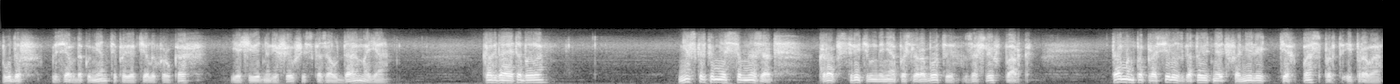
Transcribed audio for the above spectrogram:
Пудов, взяв документы, повертел их в руках и, очевидно решившись, сказал «Да, моя». «Когда это было?» «Несколько месяцев назад. Краб встретил меня после работы, зашли в парк. Там он попросил изготовить на эту фамилию техпаспорт и права.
